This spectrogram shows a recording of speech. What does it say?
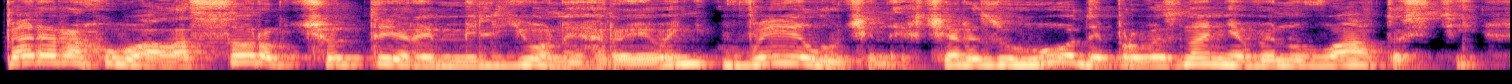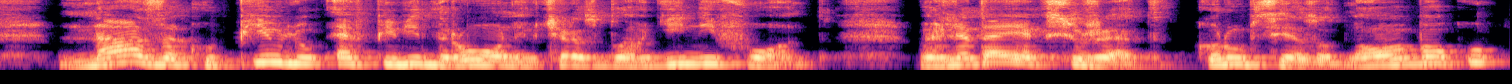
перерахувала 44 мільйони гривень, вилучених через угоди про визнання винуватості на закупівлю FPV дронів через благодійний фонд. Виглядає як сюжет: корупція з одного боку,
